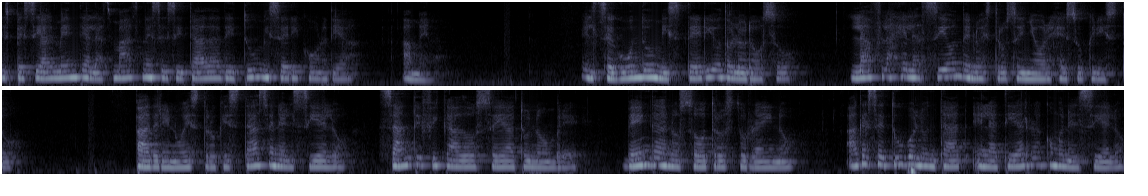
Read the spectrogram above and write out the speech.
especialmente a las más necesitadas de tu misericordia. Amén. El segundo misterio doloroso, la flagelación de nuestro Señor Jesucristo. Padre nuestro que estás en el cielo, santificado sea tu nombre, venga a nosotros tu reino, hágase tu voluntad en la tierra como en el cielo.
